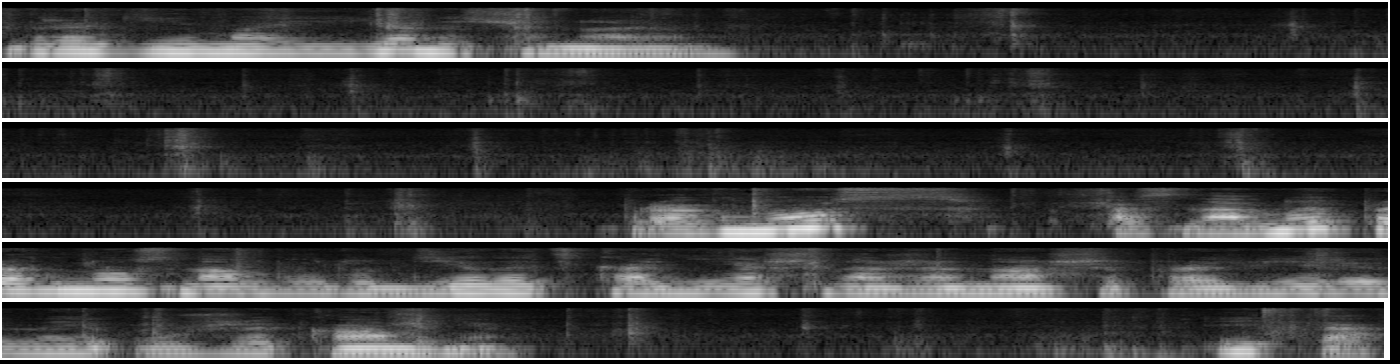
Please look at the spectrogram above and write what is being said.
дорогие мои, я начинаю. Прогноз, основной прогноз нам будут делать, конечно же, наши проверенные уже камни. Итак.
